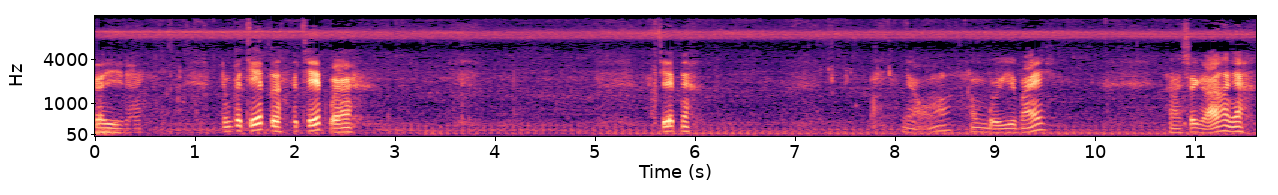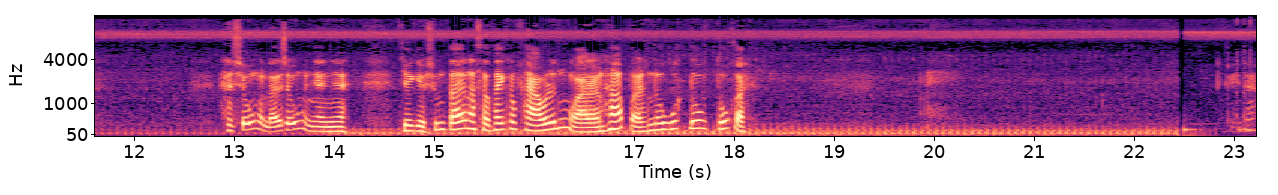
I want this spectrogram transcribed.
cái gì đây? Giống cá chép luôn cá chép và cá chép nha. Nhỏ, không bự gì mấy. Rồi, sẽ gỡ thôi nha. Xuống mình để xuống mình nha nha. Chưa kịp xuống tới nó, sao thấy có phao đứng ngoài là nó hớp rồi, nó quất tuốt tuốt rồi kỳ ta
